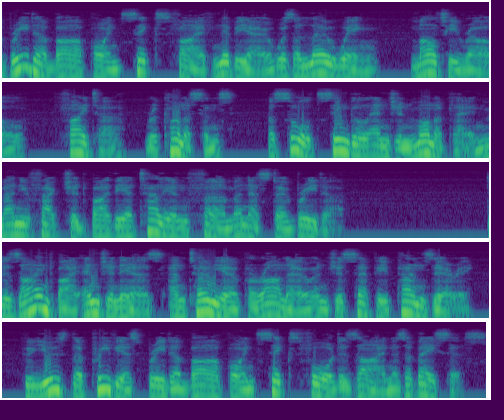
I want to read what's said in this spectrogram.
Breda Ba .65 Nibbio was a low-wing, multi-role, fighter, reconnaissance, assault single-engine monoplane manufactured by the Italian firm Ernesto Breda. Designed by engineers Antonio Parano and Giuseppe Panzeri, who used the previous Breda Ba .64 design as a basis.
